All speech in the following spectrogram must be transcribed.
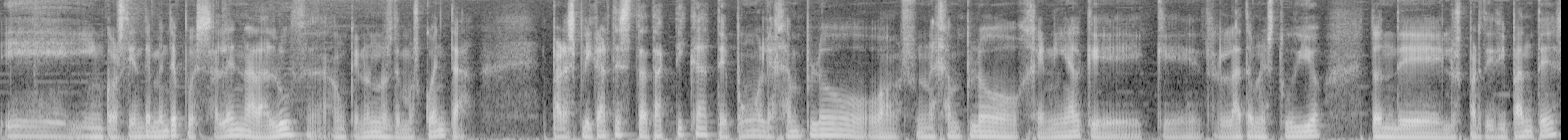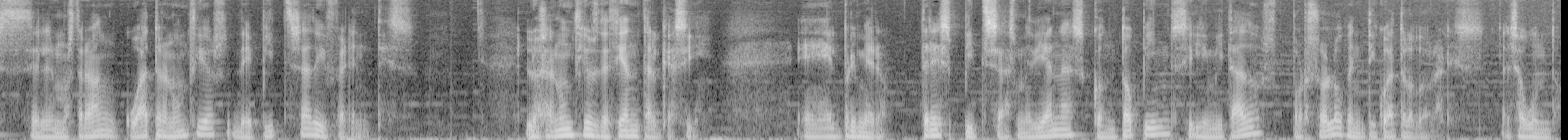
y inconscientemente pues salen a la luz, aunque no nos demos cuenta. Para explicarte esta táctica te pongo el ejemplo, vamos, un ejemplo genial que, relata un estudio donde los participantes se les mostraban cuatro anuncios de pizza diferentes. Los anuncios decían tal que así. El primero, tres pizzas medianas con toppings ilimitados por solo 24 dólares. El segundo,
